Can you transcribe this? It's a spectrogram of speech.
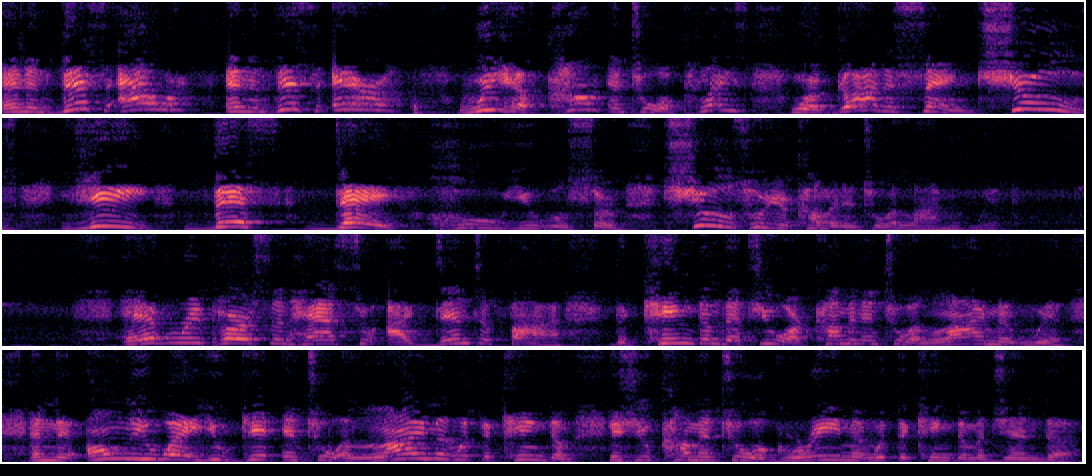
And in this hour and in this era, we have come into a place where God is saying, choose ye this day who you will serve. Choose who you're coming into alignment with. Every person has to identify the kingdom that you are coming into alignment with. And the only way you get into alignment with the kingdom is you come into agreement with the kingdom agenda.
